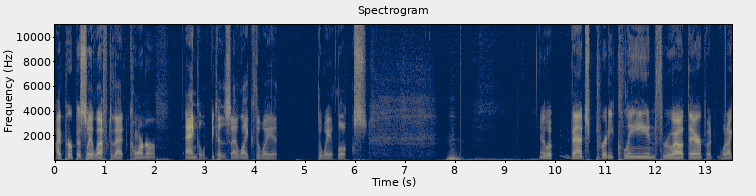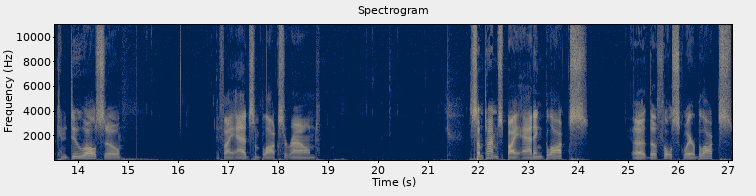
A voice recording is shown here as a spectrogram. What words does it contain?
I purposely left that corner angled because I like the way it the way it looks. Look, that's pretty clean throughout there, but what I can do also, if I add some blocks around, sometimes by adding blocks, uh, the full square blocks,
